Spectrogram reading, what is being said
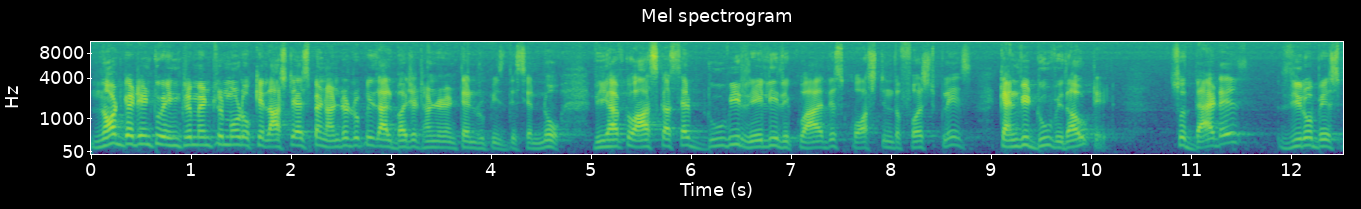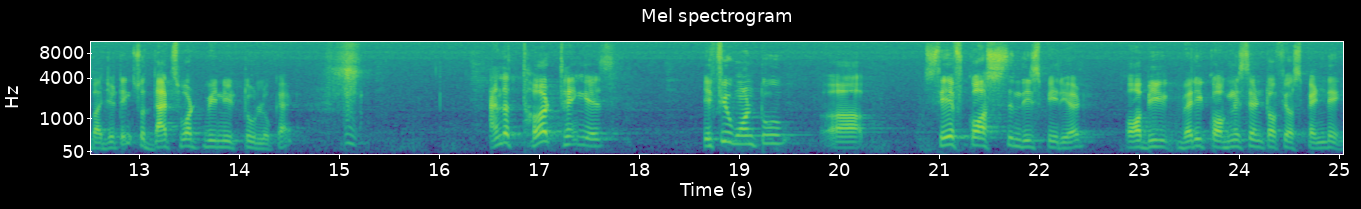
not get into incremental mode, okay, last year I spent 100 rupees, I'll budget 110 rupees this year. No. We have to ask ourselves, do we really require this cost in the first place? Can we do without it? So that is zero-based budgeting. So that's what we need to look at. And the third thing is, if you want to uh, save costs in this period or be very cognizant of your spending,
